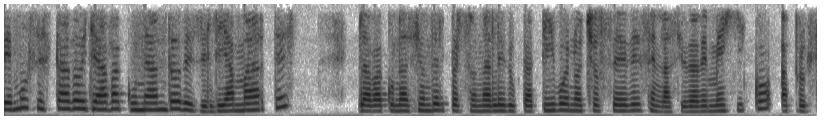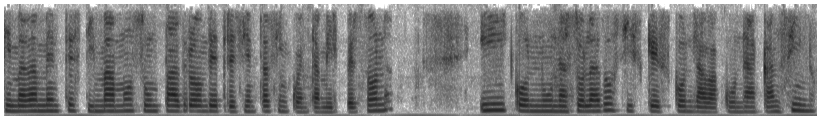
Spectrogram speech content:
hemos estado ya vacunando desde el día martes la vacunación del personal educativo en ocho sedes en la Ciudad de México. Aproximadamente estimamos un padrón de 350 mil personas y con una sola dosis, que es con la vacuna Cancino.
